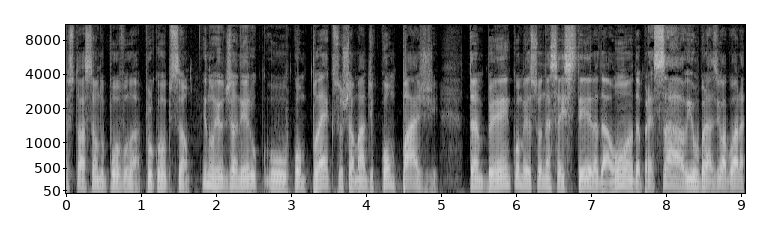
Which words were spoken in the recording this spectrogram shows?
a situação do povo lá, por corrupção. E no Rio de Janeiro, o complexo chamado de Compage também começou nessa esteira da onda, pré-sal, e o Brasil agora,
